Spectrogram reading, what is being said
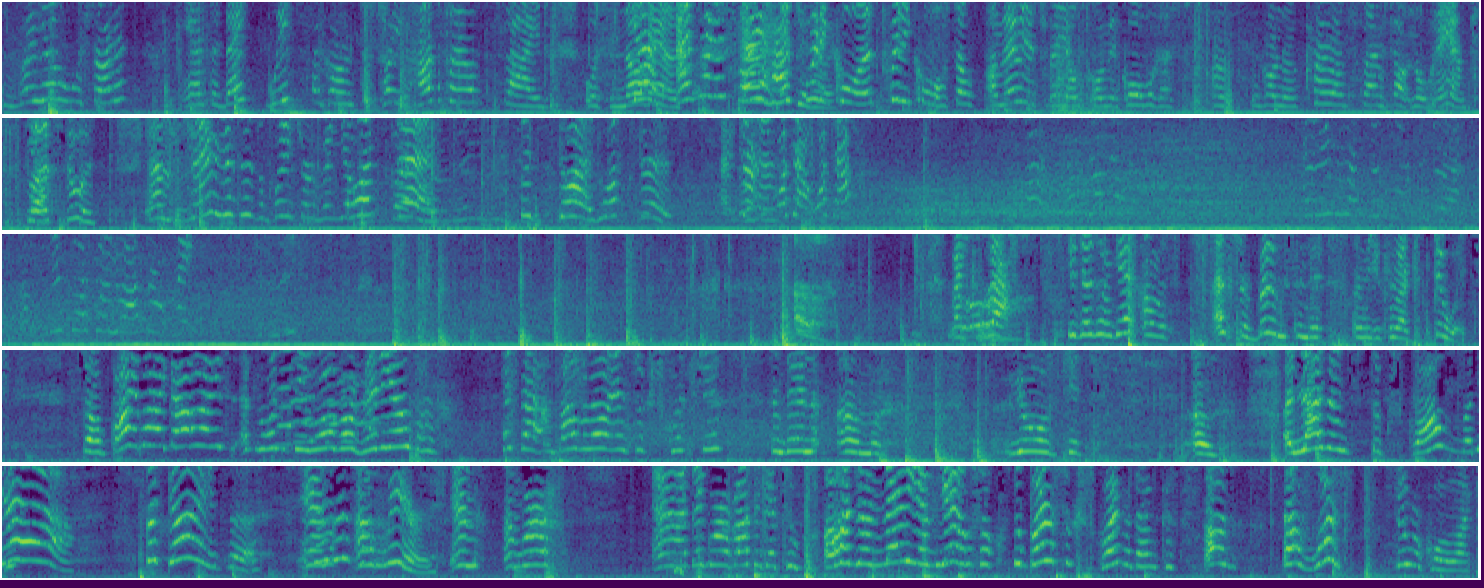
today's video we started, and today we are going to show you how to the slide with no yes, hands. I'm going to show you how It's to pretty do it. cool. It's pretty cool. So uh, maybe this video is going to be cool because um, we're going to climb up the slide without no hands. So Yeah. let's do it. And maybe this is a pretty short video. What's but- But guys, what's this? Hey, Jack, watch out! Watch out! like that. Just get um extra boost and then you can like do it. So bye bye guys. If you want to see more of our videos, um, hit that down below and subscription, and then um you'll get um a thousand subscribe. But Yeah! But guys, uh, and um, weird. and and we're and I think we're about to get to a hundred million views. So you better subscribe for that because that was that was super cool. Like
